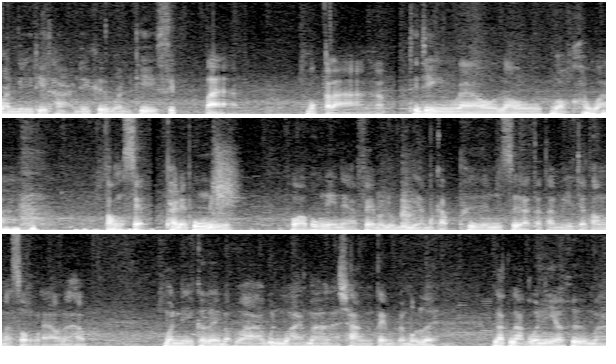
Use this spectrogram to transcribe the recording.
วันนี้ที่ถ่ายนี่คือวันที่ 18 มกรานะครับ จริงๆแล้วเราบอกเขาว่าต้องเสร็จภายในพรุ่งนี้ ราะว่าพรุ่งนี้เนี่ยเฟรมอลูมิเนียมกับพื้นเสื่อตาตามิจะต้องมาส่งแล้วนะครับ วันนี้ก็เลยแบบว่าวุ่นวายมากช่างเต็มไปหมดเลย หลักๆ วันนี้ก็คือมา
